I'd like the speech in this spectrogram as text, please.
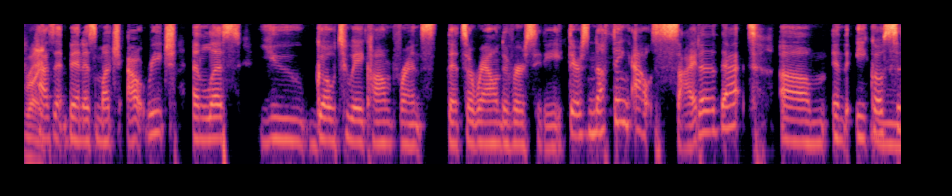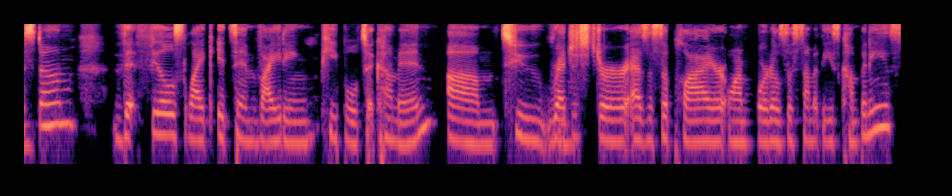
right. hasn't been as much outreach unless you go to a conference that's around diversity. There's nothing outside of that um, in the mm-hmm. ecosystem mm. that feels like it's inviting people to come in um, to mm-hmm. register as a supplier on portals of some of these companies.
